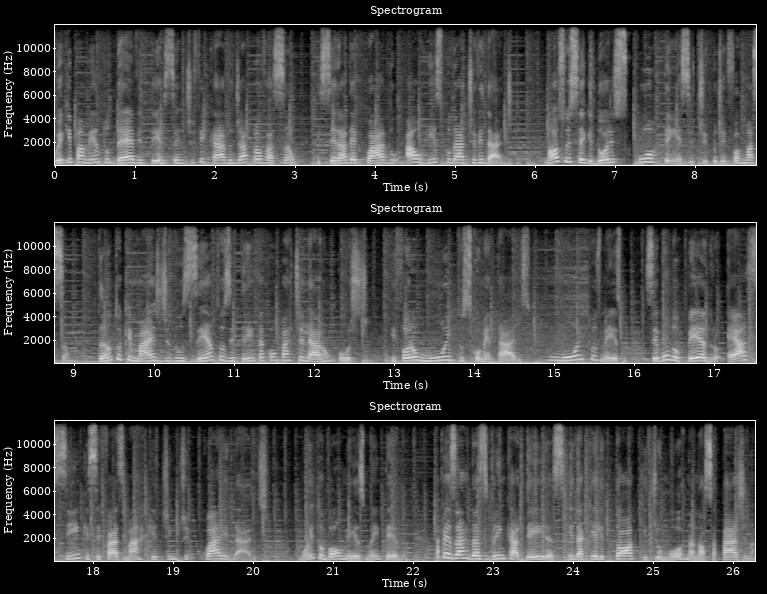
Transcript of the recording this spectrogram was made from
o equipamento deve ter certificado de aprovação e ser adequado ao risco da atividade. Nossos seguidores curtem esse tipo de informação, tanto que mais de 230 compartilharam o post. E foram muitos comentários, muitos mesmo. Segundo Pedro, é assim que se faz marketing de qualidade. Muito bom mesmo, hein, Pedro? Apesar das brincadeiras e daquele toque de humor na nossa página,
